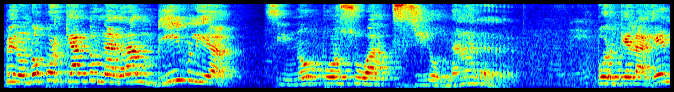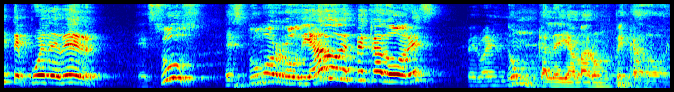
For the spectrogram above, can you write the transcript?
pero no porque anda una gran Biblia, sino por su accionar, porque la gente puede ver, Jesús estuvo rodeado de pecadores, pero a él nunca le llamaron pecador.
